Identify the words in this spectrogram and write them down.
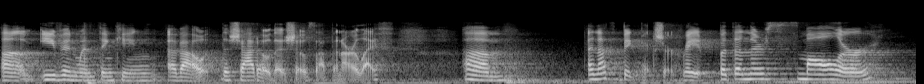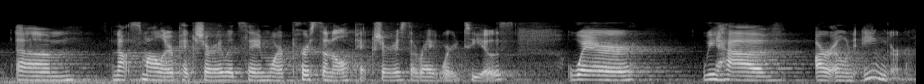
um, even when thinking about the shadow that shows up in our life. Um, and that's big picture, right? But then there's smaller. Um, not smaller picture, I would say more personal picture is the right word to use, where we have our own anger,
